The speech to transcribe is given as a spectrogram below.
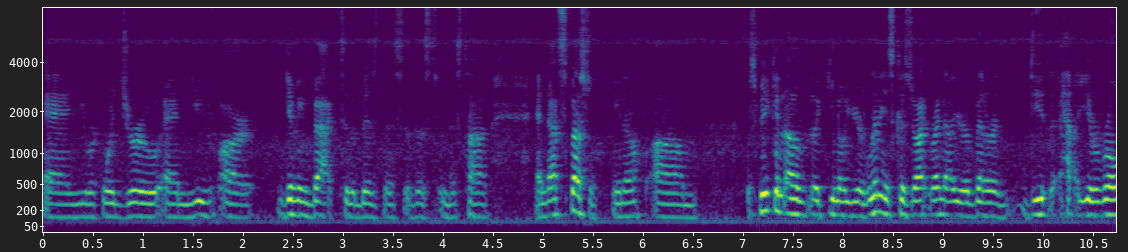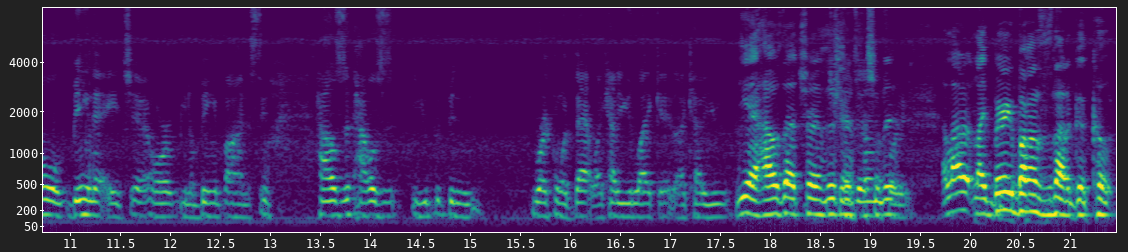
and you're working with Drew, and you are giving back to the business in this in this time, and that's special, you know. Um, speaking of like you know your lineage, because right, right now you're a veteran, do you, how, your role being the agent or you know being behind the scenes, how's it how's it, you've been working with that? Like, how do you like it? Like, how do you Yeah, how's that transition, Transition for you. a lot of like Barry Bonds is not a good coach,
